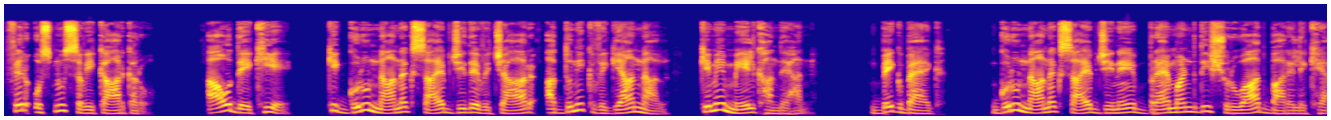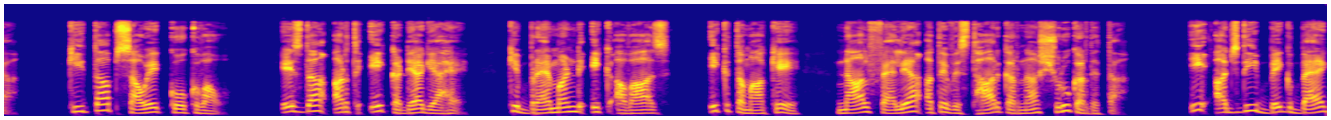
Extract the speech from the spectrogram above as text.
ਫਿਰ ਉਸ ਨੂੰ ਸਵੀਕਾਰ ਕਰੋ। ਆਓ ਦੇਖੀਏ ਕਿ ਗੁਰੂ ਨਾਨਕ ਸਾਹਿਬ ਜੀ ਦੇ ਵਿਚਾਰ ਆਧੁਨਿਕ ਵਿਗਿਆਨ ਨਾਲ ਕਿਵੇਂ ਮੇਲ ਖਾਂਦੇ ਹਨ। ਬਿਗ ਬੈਗ, ਗੁਰੂ ਨਾਨਕ ਸਾਹਿਬ ਜੀ ਨੇ ਬ੍ਰਹਿਮੰਡ ਦੀ ਸ਼ੁਰੂਆਤ ਬਾਰੇ ਲਿਖਿਆ, ਕੀਤਾ ਪਸਾਵੇ ਕੋਕਵਾਓ ਇਸ ਦਾ ਅਰਥ ਇਹ ਕੱਢਿਆ ਗਿਆ ਹੈ ਕਿ ਬ੍ਰਹਿਮੰਡ ਇੱਕ ਆਵਾਜ਼, ਇੱਕ ਧਮਾਕੇ ਨਾਲ ਫੈਲਿਆ ਅਤੇ ਵਿਸਥਾਰ ਕਰਨਾ ਸ਼ੁਰੂ ਕਰ ਦਿੱਤਾ। ਇਹ ਅੱਜ ਦੀ ਬਿਗ ਬੈਗ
